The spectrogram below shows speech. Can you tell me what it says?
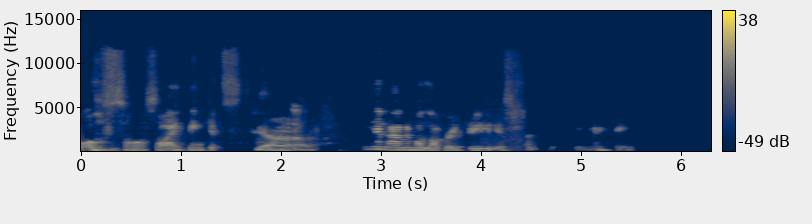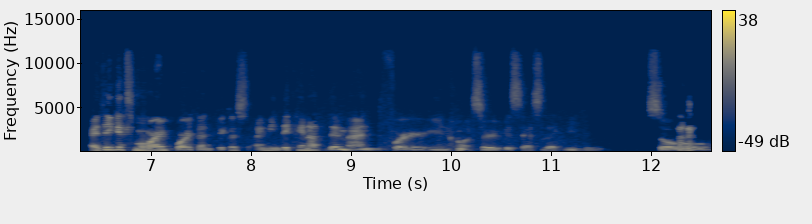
also. So I think it's Yeah. being an animal lover, it really is think. I think it's more important because I mean they cannot demand for you know services like we do, so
